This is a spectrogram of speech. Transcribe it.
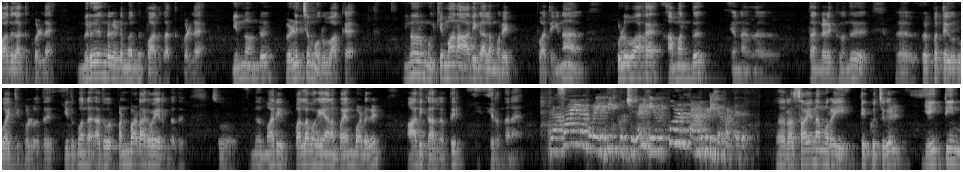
பாதுகாத்து கொள்ள மிருகங்களிடமிருந்து பாதுகாத்து கொள்ள இன்னொன்று வெளிச்சம் உருவாக்க. இன்னொரு முக்கியமான ஆதிகால முறை பார்த்திங்கன்னா குழுவாக அமர்ந்து என்ன தங்களுக்கு வந்து வெப்பத்தை உருவாக்கி கொள்வது. இது போன்ற அது ஒரு பண்பாடாகவே இருந்தது. ஸோ இந்த மாதிரி பல வகையான பயன்பாடுகள் ஆதி காலத்தில் இருந்தன. ரசாயன முறை தீக்குச்சிகள் எப்பொழுது கண்டுபிடிக்கப்பட்டது? ரசாயன முறை தீக்குச்சிகள் எயிட்டீன்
